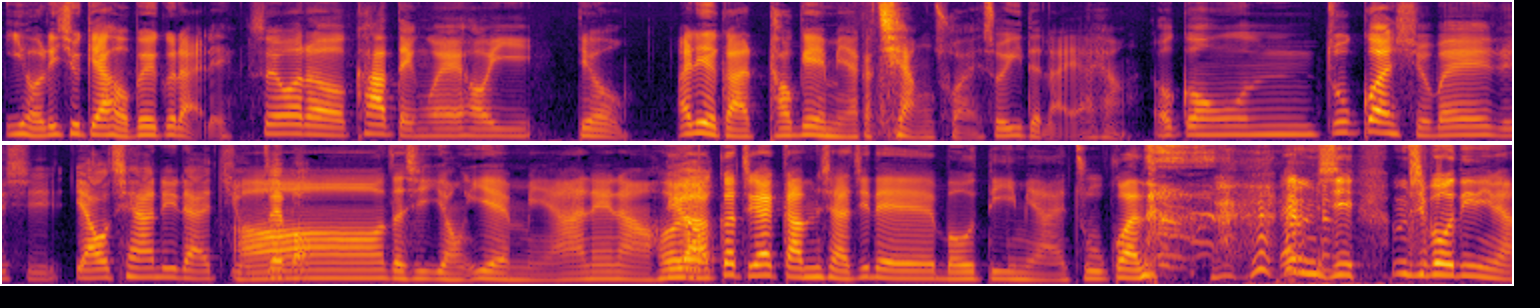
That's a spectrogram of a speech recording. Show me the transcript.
伊互你手机啊号码过来咧，所以我就敲电话互伊。对，啊你著甲头家诶名甲抢出来，所以伊著来啊向。我讲阮主管想要就是邀请你来上节目，哦，就是用伊诶名安尼啦。好啦，搁一个感谢即个无知名诶主管，诶，毋是毋是无知名，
